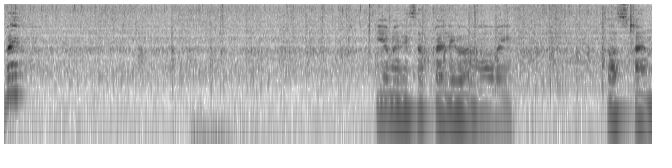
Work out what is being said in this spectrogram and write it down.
अबे ये मेरे साथ पहली बार हुआ भाई। फ़र्स्ट टाइम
